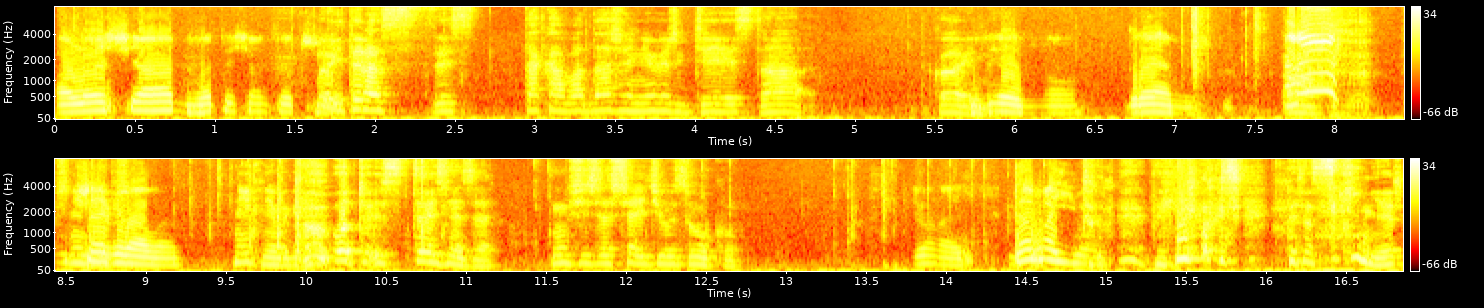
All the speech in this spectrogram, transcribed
Alesia 2003. No i teraz jest taka wada, że nie wiesz, gdzie jest ta kolejny. Wiem, no. Grałem już. O, już nikt, nie, Przegrałem. nikt nie wygrał. O, to jest, to jest niezłe. Musisz zastrzelić ją z łuku. Gdzie ona jest? Dawaj ją! Już, teraz skiniesz.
